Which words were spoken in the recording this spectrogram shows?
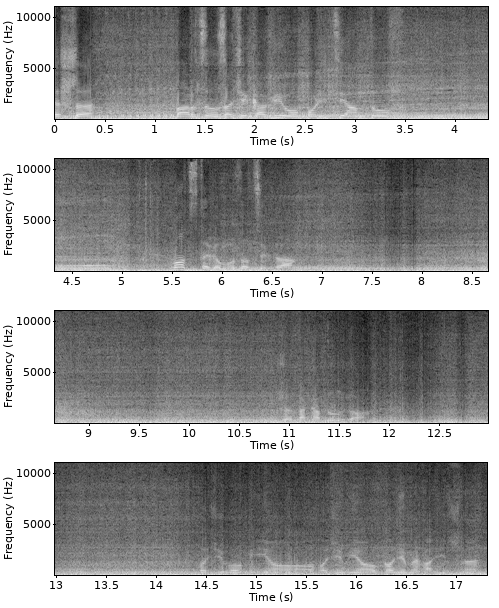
Jeszcze bardzo zaciekawiło policjantów moc tego motocykla. Że taka duża. Chodziło mi o, chodzi mi o konie mechaniczne.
